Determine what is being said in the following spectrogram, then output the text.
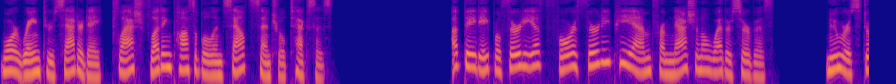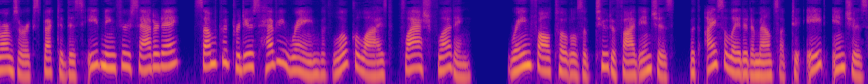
More rain through Saturday, flash flooding possible in south central Texas. Update April 30th, 4:30 p.m. from National Weather Service. Numerous storms are expected this evening through Saturday. Some could produce heavy rain with localized flash flooding. Rainfall totals of 2 to 5 inches, with isolated amounts up to 8 inches,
